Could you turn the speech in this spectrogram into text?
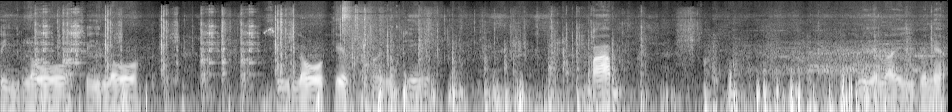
สี่โลสี่โล โลเก็บเอาทิ้งปั๊บ มีอะไรอีกวะเนี่ย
